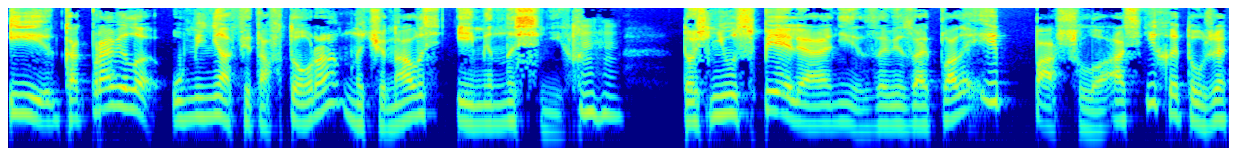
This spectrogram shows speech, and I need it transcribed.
И, как правило, у меня фитофтора начиналась именно с них. Угу. То есть не успели они завязать планы, и пошло, а с них это уже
